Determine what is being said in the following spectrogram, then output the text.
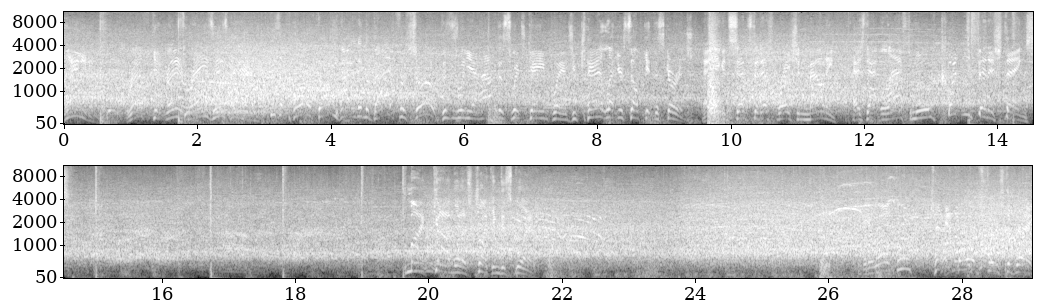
Landed him. Ref, get ready to raise his hand. His opponent thought he had it in the bag for sure. This is when you have to switch game plans. You can't let yourself get discouraged. And you can sense the desperation mounting as that last move couldn't finish things. My God, what a striking display. Gonna roll through. And the ropes forced to break.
